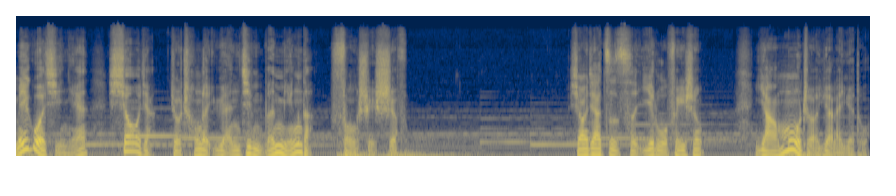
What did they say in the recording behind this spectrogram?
没过几年，萧家就成了远近闻名的风水师傅。萧家自此一路飞升，仰慕者越来越多，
